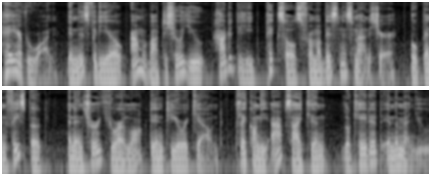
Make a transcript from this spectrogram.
Hey everyone, in this video, I'm about to show you how to delete pixels from a business manager. Open Facebook and ensure you are logged into your account. Click on the apps icon located in the menu.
